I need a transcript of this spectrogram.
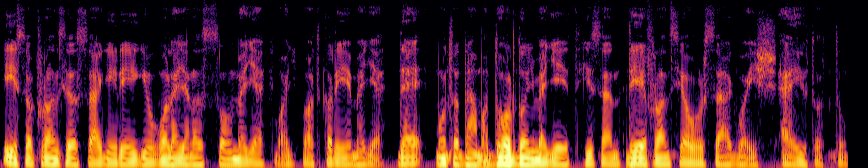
észak-franciaországi régióban, legyen az Szom megye, vagy Vatkaré megye. De mondhatnám a Dordony megyét, hiszen Dél-Franciaországba is eljutottunk.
